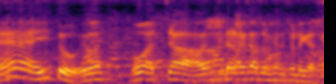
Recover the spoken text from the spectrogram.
হ্যাঁ এই তো এবার ও আচ্ছা আর দিদার কাছে আদর খেতে চলে গেছে।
